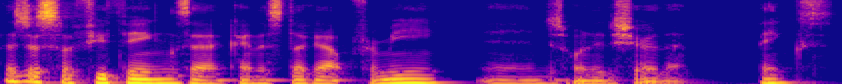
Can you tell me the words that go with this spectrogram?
that's just a few things that kind of stuck out for me, and just wanted to share that. Thanks.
